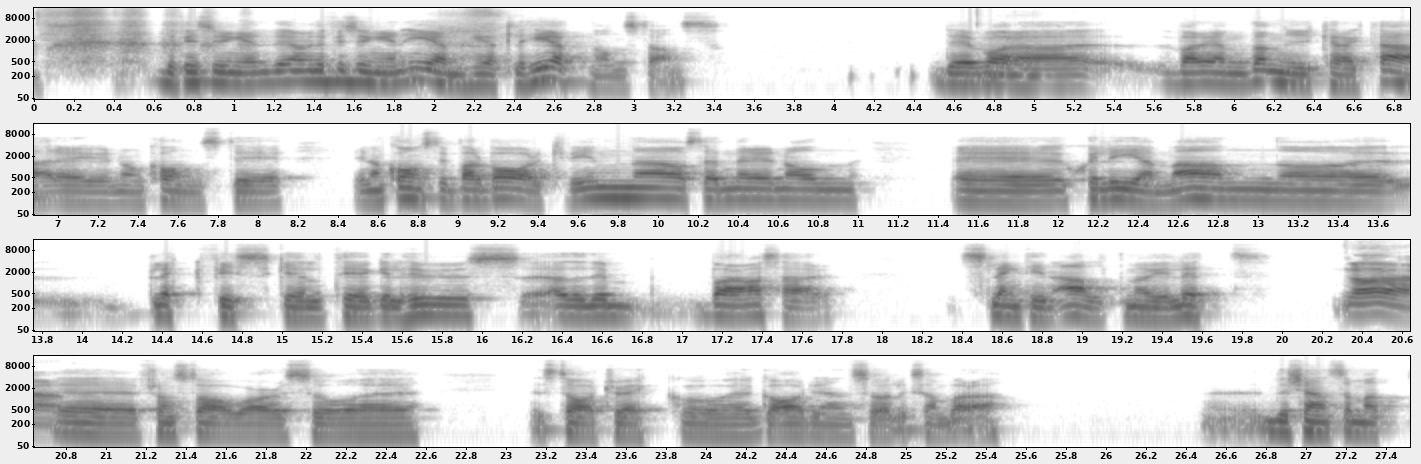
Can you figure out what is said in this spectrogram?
Det finns ju ingen, det finns ingen enhetlighet någonstans. Det är bara, mm. varenda ny karaktär är ju någon konstig, är någon konstig barbarkvinna och sen är det någon eh, geléman och bläckfiskeltegelhus. Alltså det är bara så här slängt in allt möjligt. Ja, ja. Eh, från Star Wars och eh, Star Trek och Guardians och liksom bara. Eh, det känns som att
